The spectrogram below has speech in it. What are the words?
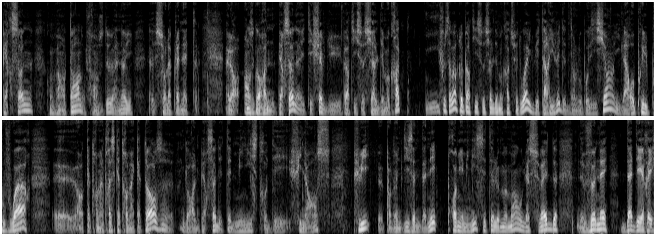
Persson, qu'on va entendre, France 2, un œil euh, sur la planète. Alors, Hans Goran Persson a été chef du Parti social-démocrate. Il faut savoir que le Parti social-démocrate suédois, il lui est arrivé d'être dans l'opposition. Il a repris le pouvoir euh, en 93-94. Goran Persson était ministre des Finances. Puis, euh, pendant une dizaine d'années, Premier ministre, c'était le moment où la Suède venait d'adhérer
